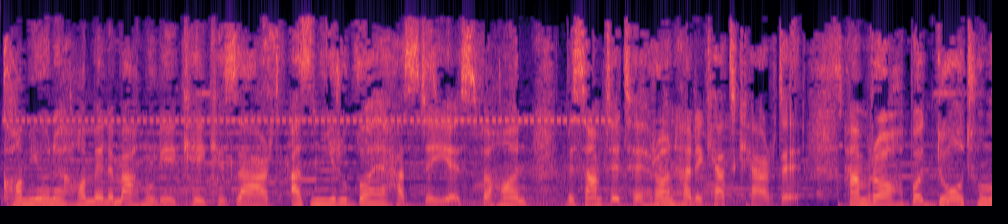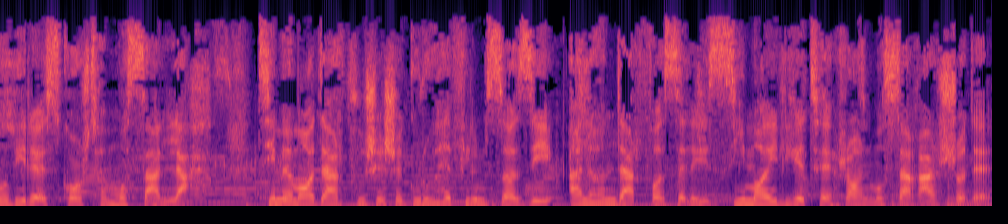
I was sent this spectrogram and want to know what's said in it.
کامیون حامل محموله کیک زرد از نیروگاه هسته اصفهان به سمت تهران حرکت کرده. همراه با دو اتومبیل اسکورت مسلح. تیم ما در پوشش گروه فیلمسازی الان در فاصله سی مایلی تهران مستقر شده.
